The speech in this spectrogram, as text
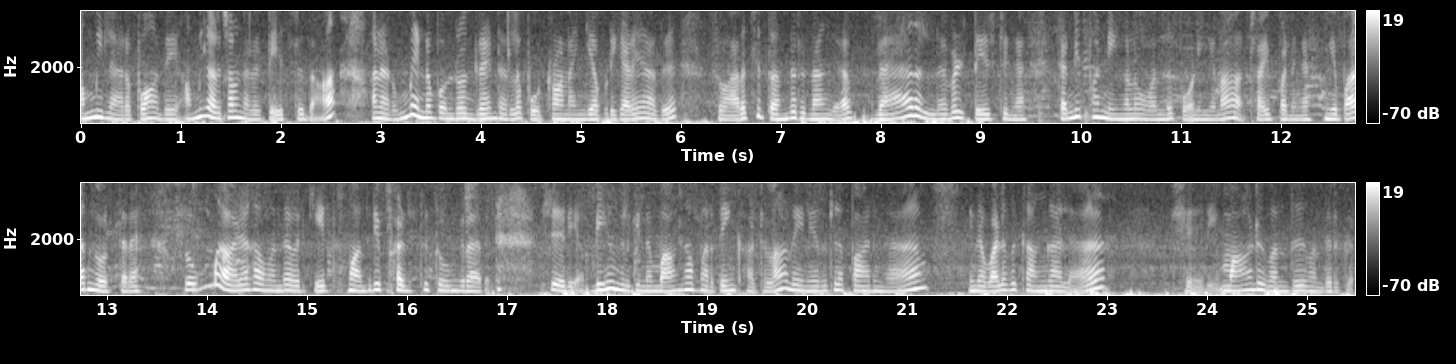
அம்மியில் அரைப்போம். அதே அம்மியில் அரைச்சாலும் நல்ல டேஸ்ட்டு தான். ஆனால் ரொம்ப என்ன பண்ணுறோம் கிரைண்டரில் போட்டுறோம். ஆனால் இங்கே அப்படி கிடையாது. ஸோ அரைச்சி தந்துருந்தாங்க. வேறு லெவல் டேஸ்ட்டுங்க கண்டிப்பாக நீங்களும் வந்து போனீங்கன்னா ட்ரை பண்ணுங்கள் இங்கே பாருங்கள் ஒருத்தரை. ரொம்ப அழகாக வந்து அவருக்கு ஏற்ற மாதிரி படுத்து தூங்குறாரு. சரி அப்படியே உங்களுக்கு இந்த மாங்காய் மரத்தையும் காட்டலாம். அதே நேரத்தில் பாருங்கள் இந்த வளவுக்கு கங்கால. சரி மாடு வந்து வந்திருக்கு.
